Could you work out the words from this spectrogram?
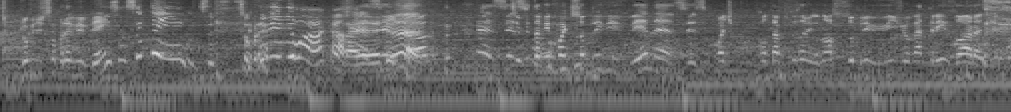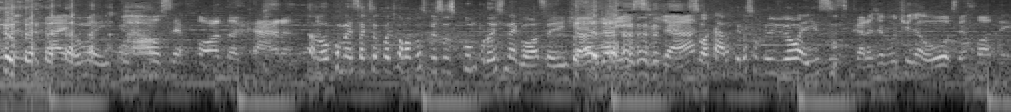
tipo, jogo de sobrevivência, você tem. Você sobrevive lá, cara. É, É, você, é. é, você- você também pode sobreviver, né? Você, você pode contar pros seus amigos, nossa, sobrevivi e jogar 3 horas. Tamo aí. Uau, você é foda, cara. Ah, vamos começar que você pode falar para as pessoas que comprou esse negócio aí. Já, já, Isso, já. Sua carteira sobreviveu a isso. Os caras já vão olhar, ô, você é foda, hein?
